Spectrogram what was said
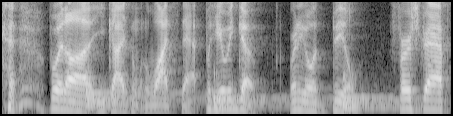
but uh, you guys don't want to watch that. But here we go. We're gonna go with Bill. First draft,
